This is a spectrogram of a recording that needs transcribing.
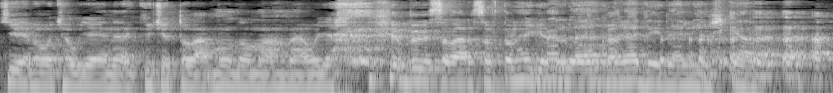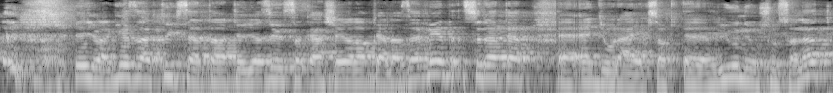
kivéve, hogyha ugye én kicsit tovább mondom már, mert ugye bőszavára szoktam engedni Nem lehet, ebédelni is kell. Így van, Gézák fixen tartja, hogy az ő szokásai alapján az ebéd született, egy óráig szok, június 25,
